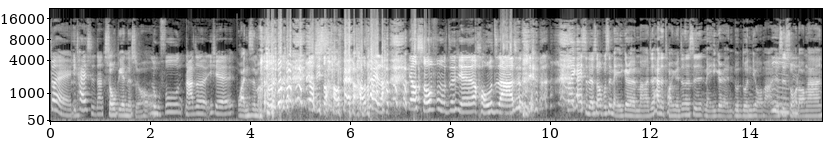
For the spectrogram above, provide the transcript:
对，一开始呢，收编的时候，鲁夫拿着一些丸子嘛，要收淘汰了，淘汰了，要收复这些猴子啊，这些最一开始的时候不是每一个人吗？就是他的团员真的是每一个人轮轮流嘛，嗯、就是索隆啊、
